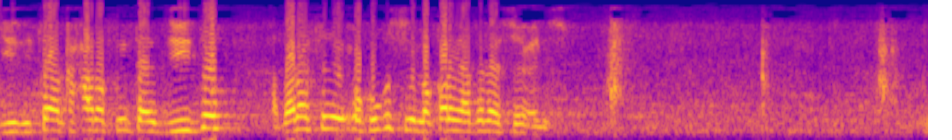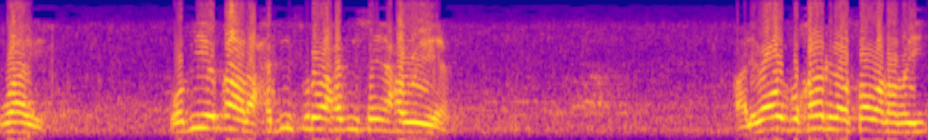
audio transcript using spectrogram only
جيدتان كحرف انت جيده هذا سيدي السيد لقرية هذا سوء عليس وايه وبه قال حديث روى حديث صحيح حوية الإمام البخاري صور رضي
